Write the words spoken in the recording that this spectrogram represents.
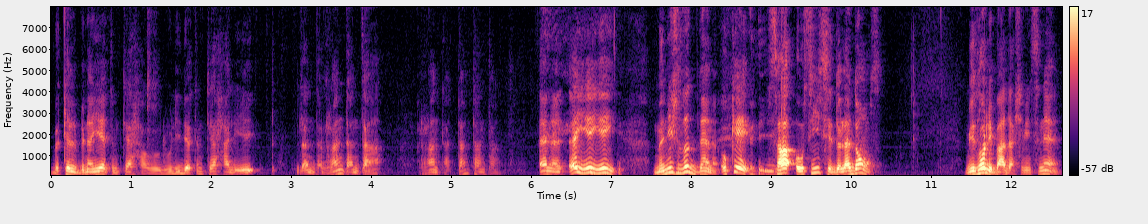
بكل البنيات نتاعها والوليدات نتاعها اللي رنتا رنتا نتاع رنتا تان تان أنا اي اي أي. مانيش ضد أنا. أوكي. سا اوسي سي دو لا دونس mais ذولي بعد 20 سنه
